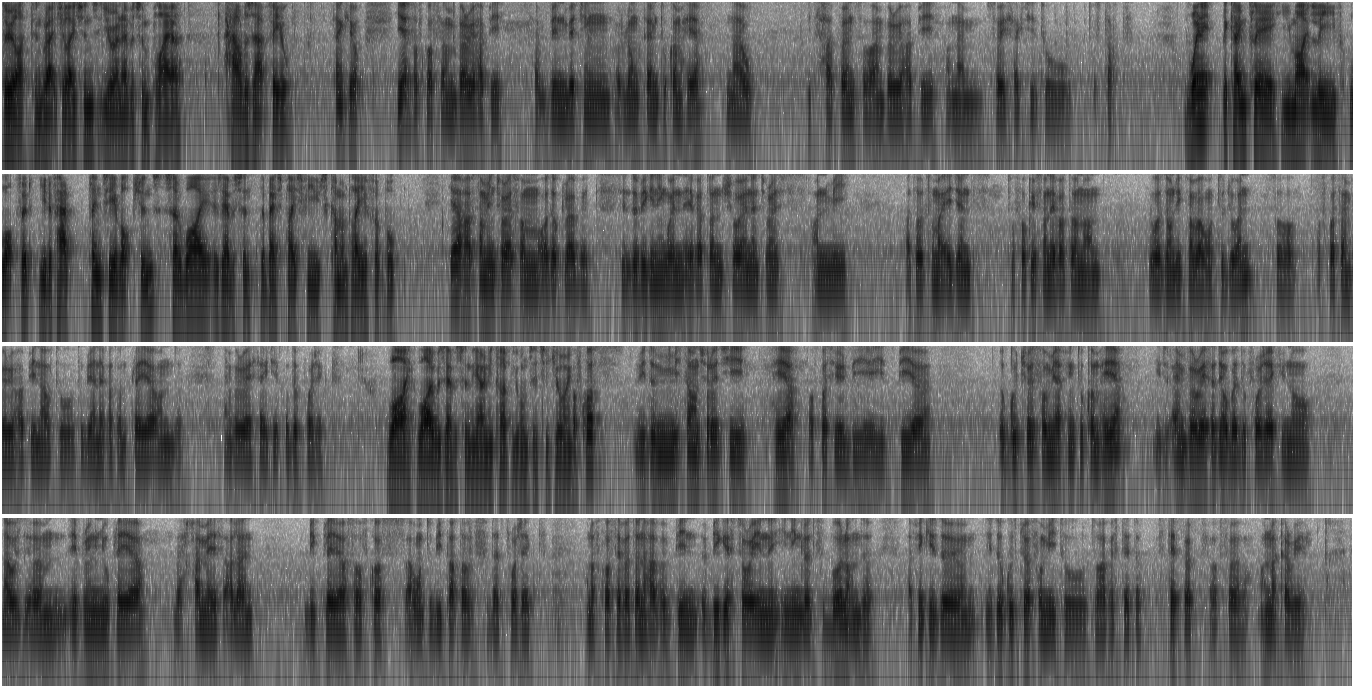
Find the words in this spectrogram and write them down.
Abdoulaye, congratulations. You're an Everton player. How does that feel? Thank you. Yes, of course, I'm very happy. I've been waiting a long time to come here. Now it's happened, so I'm very happy and I'm so excited to, to start. When it became clear you might leave Watford, you'd have had plenty of options. So why is Everton the best place for you to come and play your football? Yeah, I have some interest from other clubs, but since the beginning when Everton showed an interest on me, I told to my agent to focus on Everton and it was the only club I want to join. So of course I'm very happy now to, to be an Everton player and I'm very excited for the project. Why? Why was Everton the only club you wanted to join? Of course, with Mr. Ancelotti here, of course it will be, it be a, a good choice for me, I think, to come here. I'm very excited about the project, you know, now um, they bring new player like James, Allan, big players. So of course I want to be part of that project. And of course Everton have been a big story in, in England football, and uh, I think it's the it's the good club for me to, to have a step up step up of uh, on my career.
